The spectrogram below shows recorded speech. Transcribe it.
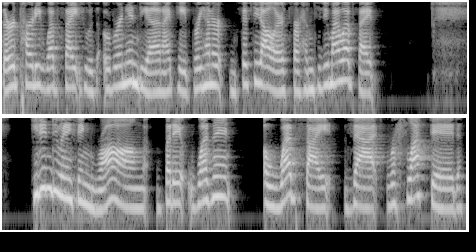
third party website who was over in India and I paid $350 for him to do my website, he didn't do anything wrong, but it wasn't a website that reflected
